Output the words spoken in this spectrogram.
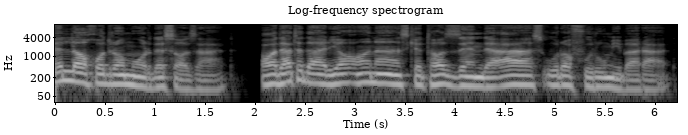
الا خود را مرده سازد. عادت دریا آن است که تا زنده است او را فرو می‌برد.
